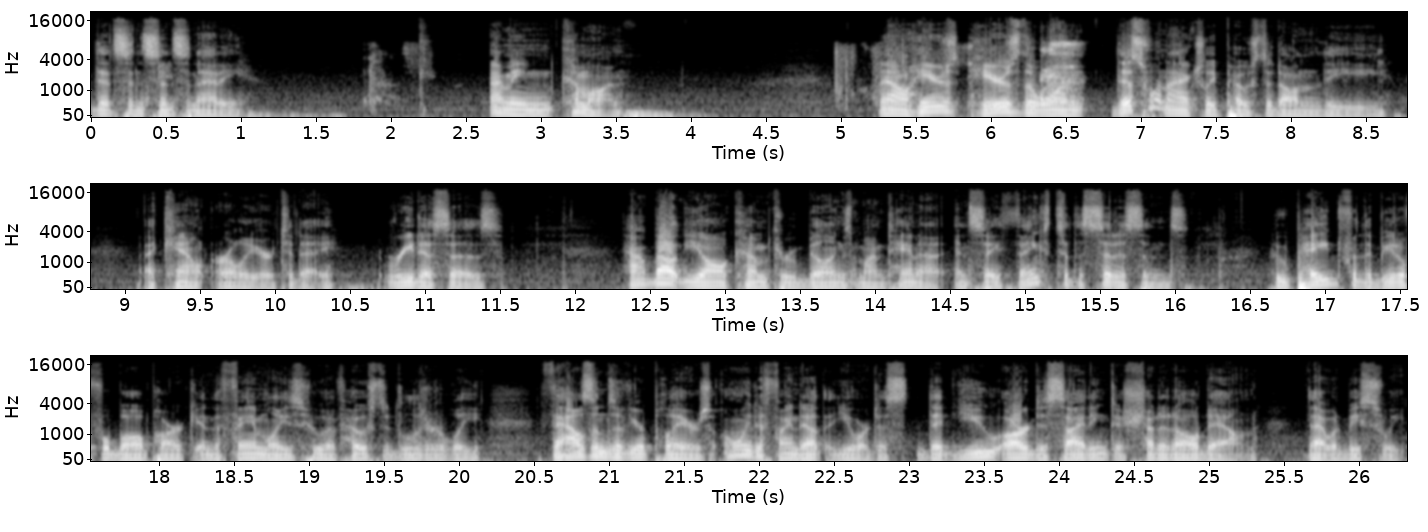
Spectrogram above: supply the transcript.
That's in Cincinnati. I mean, come on. Now here's here's the one. This one I actually posted on the account earlier today. Rita says, "How about y'all come through Billings, Montana, and say thanks to the citizens who paid for the beautiful ballpark and the families who have hosted literally thousands of your players, only to find out that you are that you are deciding to shut it all down. That would be sweet."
